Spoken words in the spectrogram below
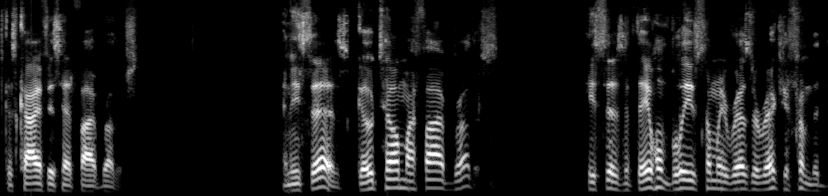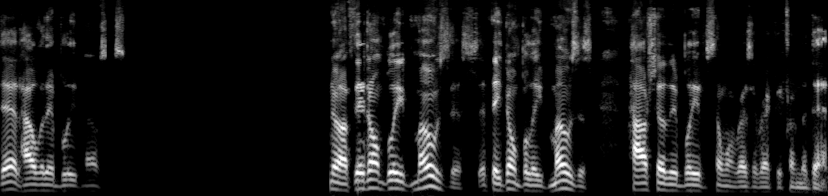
Because Caiaphas had five brothers. And he says, Go tell my five brothers. He says, If they won't believe somebody resurrected from the dead, how will they believe Moses? No, if they don't believe Moses, if they don't believe Moses, how shall they believe someone resurrected from the dead?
